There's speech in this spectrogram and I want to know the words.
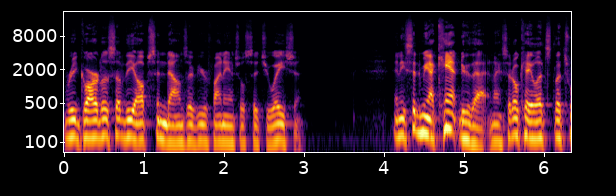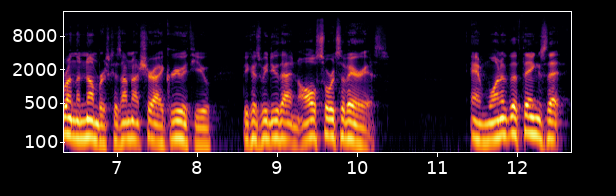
regardless of the ups and downs of your financial situation. And he said to me, I can't do that. And I said, okay, let's let's run the numbers because I'm not sure I agree with you because we do that in all sorts of areas. And one of the things that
